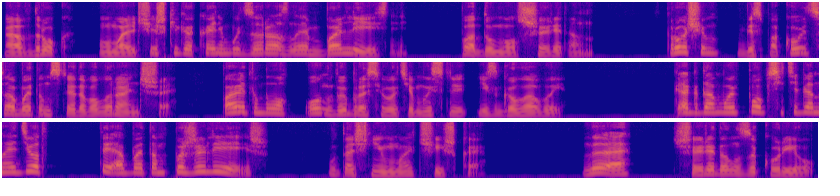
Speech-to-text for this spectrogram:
А вдруг у мальчишки какая-нибудь заразная болезнь, подумал Шеридан. Впрочем, беспокоиться об этом следовало раньше, поэтому он выбросил эти мысли из головы. «Когда мой попси тебя найдет, ты об этом пожалеешь», — уточнил мальчишка. «Да», — Шеридан закурил.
